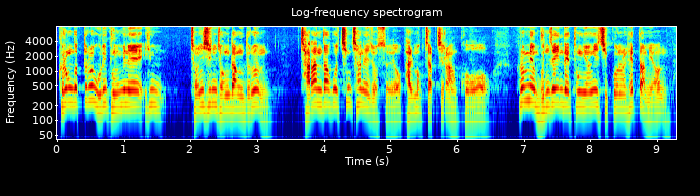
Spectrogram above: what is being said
그런 것들을 우리 국민의힘 전신 정당들은 잘한다고 칭찬해 줬어요. 발목 잡지를 않고. 그러면 문재인 대통령이 집권을 했다면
